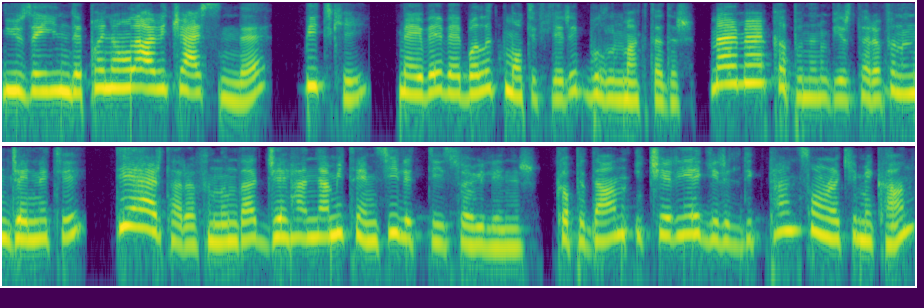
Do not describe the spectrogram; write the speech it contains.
yüzeyinde panolar içerisinde, bitki, meyve ve balık motifleri bulunmaktadır. Mermer kapının bir tarafının cenneti, diğer tarafının da cehennemi temsil ettiği söylenir. Kapıdan içeriye girildikten sonraki mekan,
